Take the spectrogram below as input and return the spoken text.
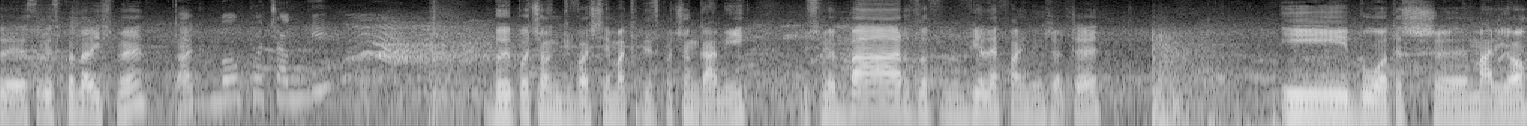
e, sobie składaliśmy, tak? Były pociągi? Były pociągi właśnie, makiety z pociągami. Mieliśmy bardzo wiele fajnych rzeczy. I było też e, Mario.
